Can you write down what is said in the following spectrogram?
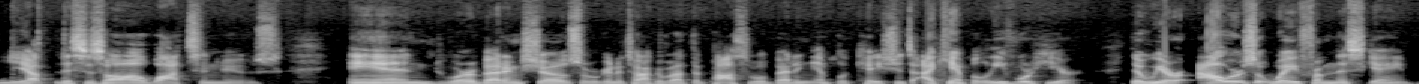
Yep. This is all Watson news. And we're a betting show, so we're going to talk about the possible betting implications. I can't believe we're here, that we are hours away from this game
